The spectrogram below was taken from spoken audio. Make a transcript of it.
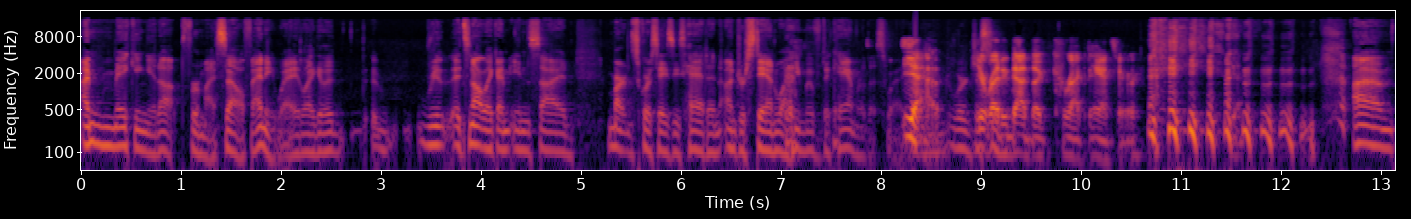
I'm making it up for myself anyway. Like re- it's not like I'm inside Martin Scorsese's head and understand why he moved the camera this way. Yeah, You know, we're just you're writing down the correct answer. um,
